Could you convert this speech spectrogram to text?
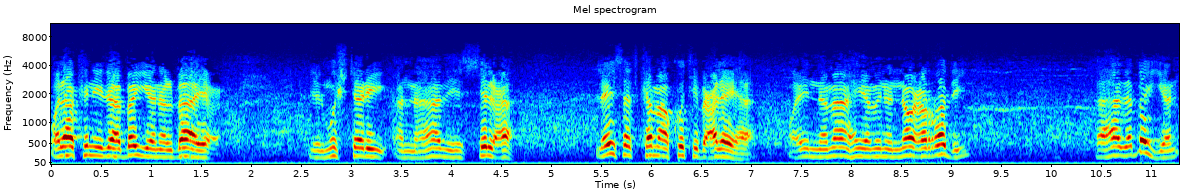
ولكن إذا بين البائع للمشتري أن هذه السلعة ليست كما كتب عليها وإنما هي من النوع الردي فهذا بين.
